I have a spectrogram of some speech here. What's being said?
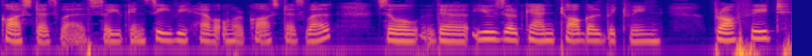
cost as well. So you can see we have our cost as well. So the user can toggle between profit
